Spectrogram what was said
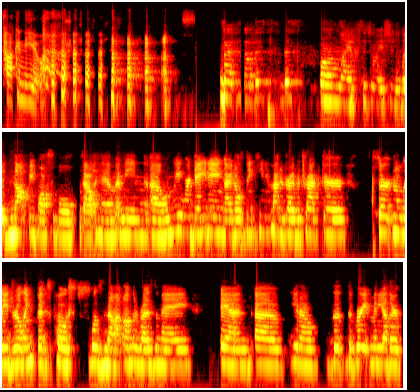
talking to you. but no, this this farm life situation would not be possible without him. I mean, uh, when we were dating, I don't think he knew how to drive a tractor. Certainly, drilling fence posts was not on the resume and uh, you know the the great many other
